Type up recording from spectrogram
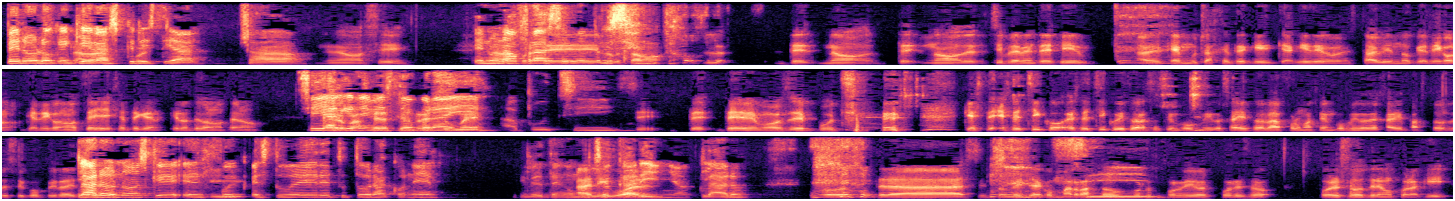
Pero lo que Nada, quieras, pues- Cristian. O sea, No, sí. en Nada, una pues, frase eh, me que presento. lo- te- no, te- no, de- simplemente decir a ver, que hay mucha gente que, que aquí te está viendo que te, que te conoce y hay gente que, que no te conoce, ¿no? Sí, pero alguien he visto un por ahí, a Pucci. Sí, te- tenemos de Puch, que este, este chico, este chico hizo la sesión conmigo, o sea, hizo la formación conmigo de Javi Pastor, de ese copyright. Claro, ¿no? Es que eh, fue- Y- estuve de tutora con él y le tengo mucho cariño, claro. Ostras, entonces ya con más Sí. razón, por, por Dios, por eso, por eso lo tenemos por aquí.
